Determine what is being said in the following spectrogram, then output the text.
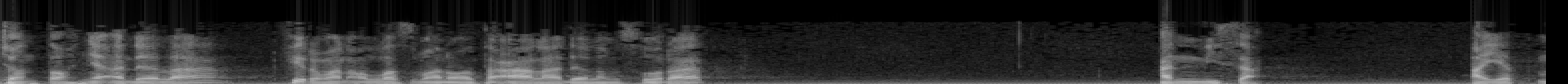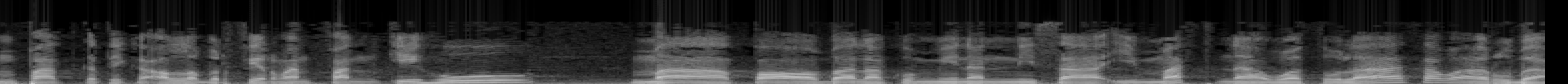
Contohnya adalah firman Allah Subhanahu wa taala dalam surat An-Nisa ayat 4 ketika Allah berfirman fankihu ma tabalakum minan nisa'i matna wa thulatha wa ruba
